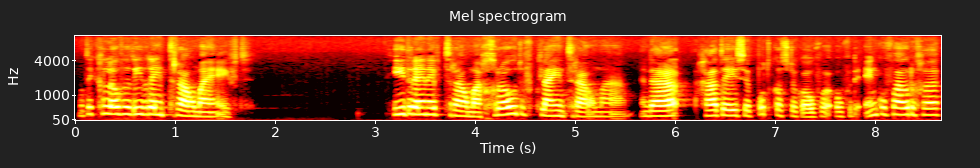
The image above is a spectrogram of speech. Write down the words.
Want ik geloof dat iedereen trauma heeft. Iedereen heeft trauma, groot of klein trauma. En daar gaat deze podcast ook over. Over de enkelvoudige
